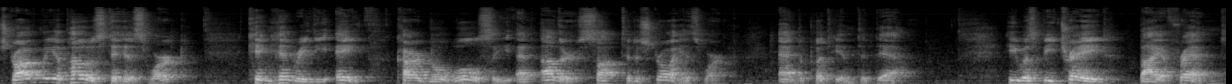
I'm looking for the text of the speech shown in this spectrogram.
Strongly opposed to his work, King Henry VIII, Cardinal Wolsey, and others sought to destroy his work and to put him to death. He was betrayed by a friend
